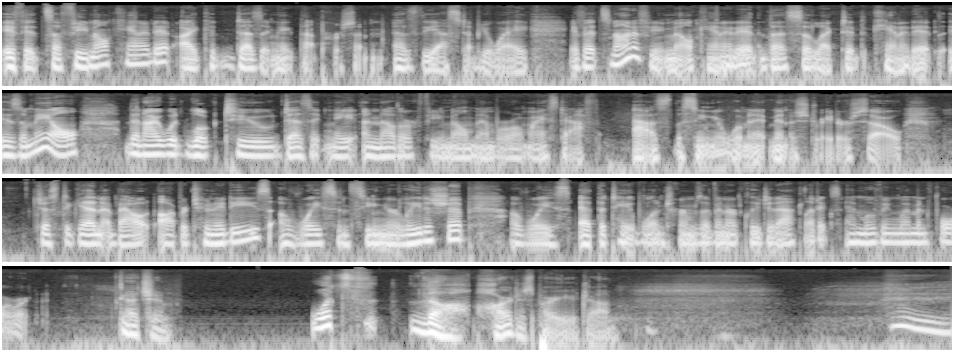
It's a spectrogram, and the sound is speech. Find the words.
if it's a female candidate, I could designate that person as the SWA. If it's not a female candidate, the selected candidate is a male, then I would look to designate another female member on my staff as the senior woman administrator. So just again about opportunities, a voice in senior leadership, a voice at the table in terms of intercollegiate athletics, and moving women forward. Gotcha. What's the hardest part of your job? Hmm.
